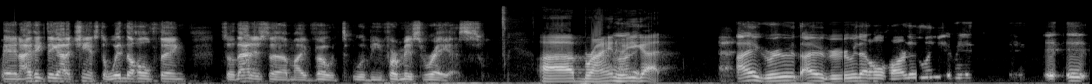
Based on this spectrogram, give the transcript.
and I think they got a chance to win the whole thing. So that is uh, my vote would be for Miss Reyes. Uh, Brian, who I, you got? I agree with I agree with that wholeheartedly. I mean, it, it,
